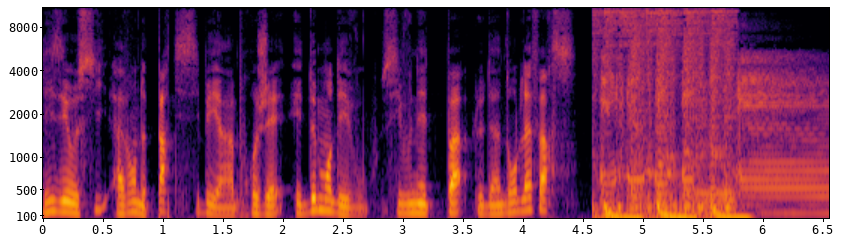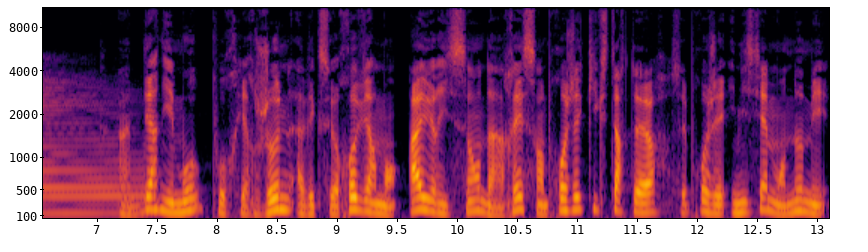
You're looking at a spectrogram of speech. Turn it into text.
Lisez aussi avant de participer à un projet et demandez-vous si vous n'êtes pas le dindon de la farce. Un dernier mot pour rire jaune avec ce revirement ahurissant d'un récent projet Kickstarter. Ce projet initialement nommé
